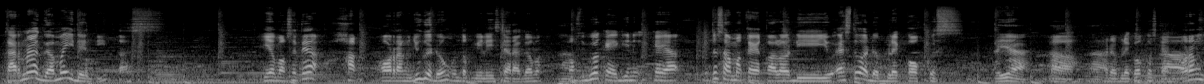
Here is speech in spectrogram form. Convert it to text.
karena agama identitas ya maksudnya hak orang juga dong untuk milih secara agama Ah. maksud gue kayak gini kayak itu sama kayak kalau di US tuh ada black caucus iya. Ah, Ah. ada black caucus kan Ah. orang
